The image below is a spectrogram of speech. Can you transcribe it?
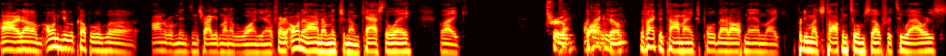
All right. Um. I want to give a couple of uh honorable mentions. Try to get my number one. You know, first I want to honor mention um Castaway. Like True. fact- the fact that- film. the fact that Tom Hanks pulled that off, man. Like pretty much talking to himself for two hours.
